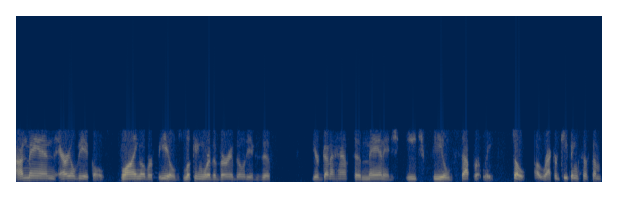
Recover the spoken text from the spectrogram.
unmanned aerial vehicles flying over fields, looking where the variability exists, you're going to have to manage each field separately. So, a record keeping system,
